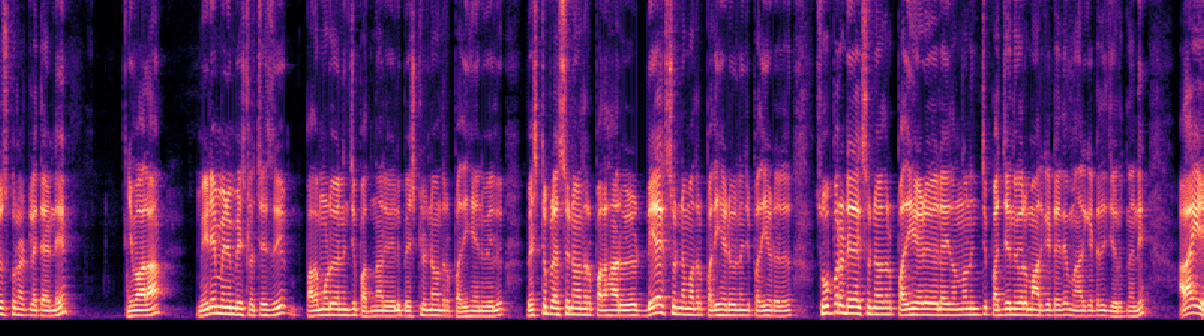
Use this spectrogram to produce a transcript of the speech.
చూసుకున్నట్లయితే అండి ఇవాళ మీడియం మీడియం బెస్ట్లు వచ్చేసి పదమూడు వేల నుంచి పద్నాలుగు వేలు బెస్ట్లు ఉండే మాత్రం పదిహేను వేలు బెస్ట్ ప్లస్ ఉండే మాత్రం పదహారు వేలు డీలక్స్ ఉండే మాత్రం పదిహేడు వేల నుంచి పదిహేడు వేలు సూపర్ డీలక్స్ ఉండే మాత్రం పదిహేడు వేల ఐదు వందల నుంచి పద్దెనిమిది వేల మార్కెట్ అయితే మార్కెట్ అయితే జరుగుతుందండి. అలాగే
